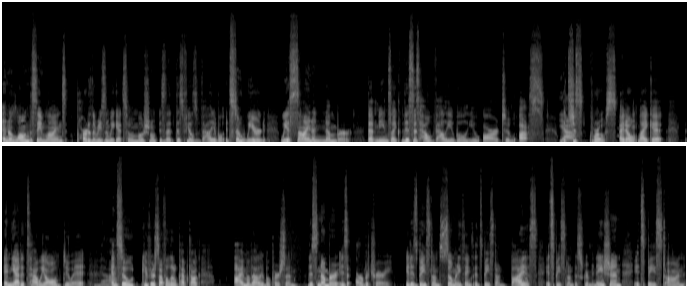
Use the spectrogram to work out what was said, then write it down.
And along the same lines, part of the reason we get so emotional is that this feels valuable. It's so weird. We assign a number that means like this is how valuable you are to us. Yeah. It's just gross. I don't like it. And yet it's how we all do it. Yeah. And so give yourself a little pep talk. I'm a valuable person. This number is arbitrary. It is based on so many things. It's based on bias, it's based on discrimination, it's based on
